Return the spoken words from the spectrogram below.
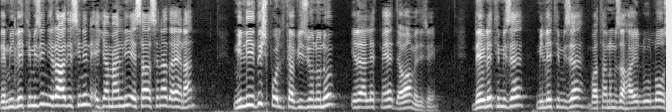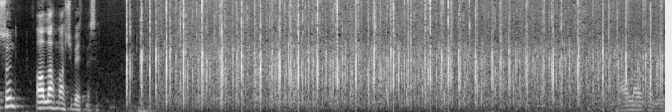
ve milletimizin iradesinin egemenliği esasına dayanan milli dış politika vizyonunu ilerletmeye devam edeceğim. Devletimize, milletimize, vatanımıza hayırlı uğurlu olsun. Allah mahcup etmesin. Allah razı olsun.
